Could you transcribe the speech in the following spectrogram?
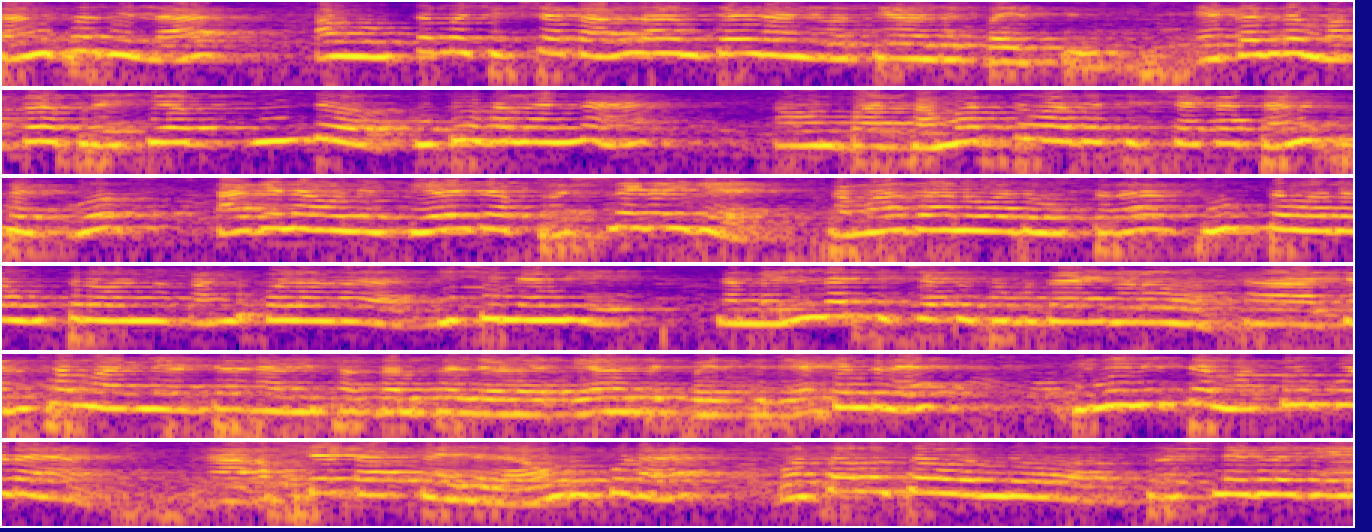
ತಣಿಸೋದಿಲ್ಲ, ಅವನು ಉತ್ತಮ ಶಿಕ್ಷಕ ಅಲ್ಲ ಅಂತೇಳಿ ನಾನು ಇವತ್ತು ಹೇಳೋದಕ್ಕೆ ಬಯಸ್ತೀನಿ. ಯಾಕಂದ್ರೆ ಮಕ್ಕಳ ಪ್ರತಿಯೊಂದು ಕುತೂಹಲನ್ನ ಒಬ್ಬ ಸಮರ್ಥವಾದ ಶಿಕ್ಷಕ ತಣಿಸ್ಬೇಕು. ಹಾಗೆ ನಾವು ಕೇಳಿದ ಪ್ರಶ್ನೆಗಳಿಗೆ ಸಮಾಧಾನವಾದ ಉತ್ತರ, ಸೂಕ್ತವಾದ ಉತ್ತರವನ್ನು ಕಂಡುಕೊಳ್ಳೋದ ನಿಟ್ಟಿನಲ್ಲಿ ನಮ್ಮೆಲ್ಲ ಶಿಕ್ಷಕ ಸಮುದಾಯಗಳು ಕೆಲಸ ಮಾಡಲಿ ಅಂತ ನಾನು ಈ ಸಂದರ್ಭದಲ್ಲಿ ಹೇಳ- ಹೇಳೋದಕ್ಕೆ ಬಯಸ್ತೀನಿ. ಯಾಕಂದ್ರೆ ದಿನನಿತ್ಯ ಮಕ್ಕಳು ಕೂಡ ಆಗ್ತಾ ಇದ್ದಾರೆ. ಅವರು ಕೂಡ ಹೊಸ ಹೊಸ ಒಂದು ಪ್ರಶ್ನೆಗಳಿಗೆ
